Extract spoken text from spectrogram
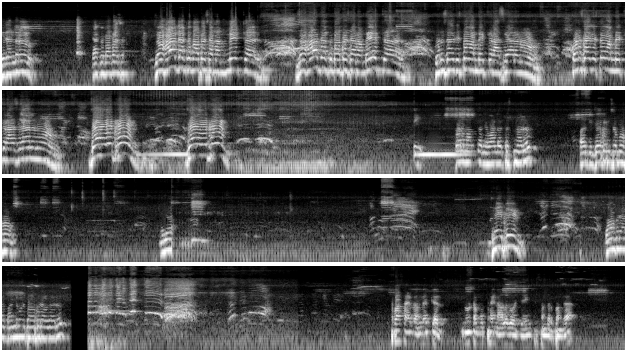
మీరందరూ డాక్టర్ బాబాసాహెబ్ జోహార్ డాక్టర్ బాబాసాహెబ్ అంబేద్కర్. జోహార్ డాక్టర్ బాబాసాహెబ్ అంబేద్కర్. కొనసాగిస్తాం అంబేద్కర్ ఆశయాలను. కొనసాగిస్తాం అంబేద్కర్ ఆశయాలను. జై భీమ్! జై భీమ్! పూలమాలతో నివాళులు అర్పిస్తున్నారు. వారికి జై భీమ్ సమూహం. జై భీమ్. బాబురావు బండ్లమూడి బాబురావు గారు. బాబాసాహెబ్ అంబేద్కర్ నూట ముప్పై నాలుగవ జయంతి సందర్భంగా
